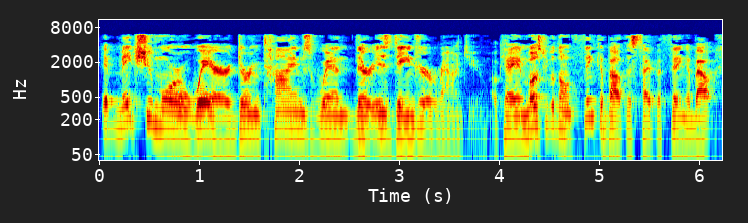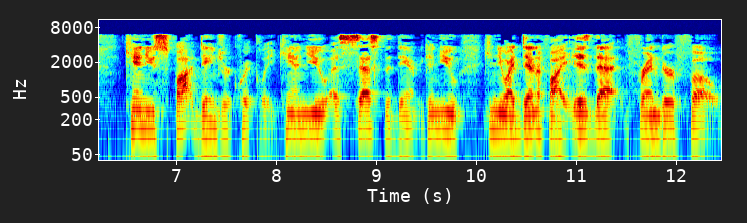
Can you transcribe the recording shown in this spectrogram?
it makes you more aware during times when there is danger around you. Okay. And most people don't think about this type of thing about can you spot danger quickly? Can you assess the damage? Can you, can you identify is that friend or foe?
